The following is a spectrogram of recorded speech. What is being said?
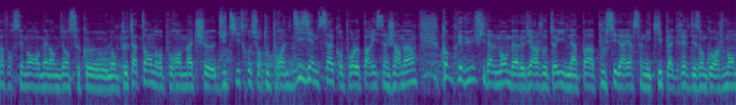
pas forcément remet l'ambiance que l'on peut attendre pour un match du titre, surtout pour un dixième sacre pour le Paris Saint-Germain. Comme prévu, finalement, ben, le virage Auteuil, il n'a pas poussé derrière son équipe. La grève des encouragements,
